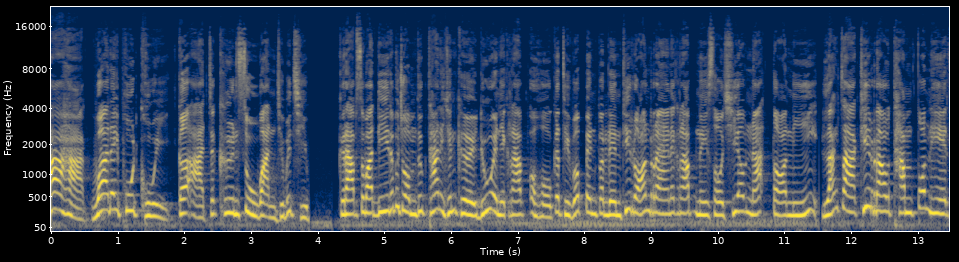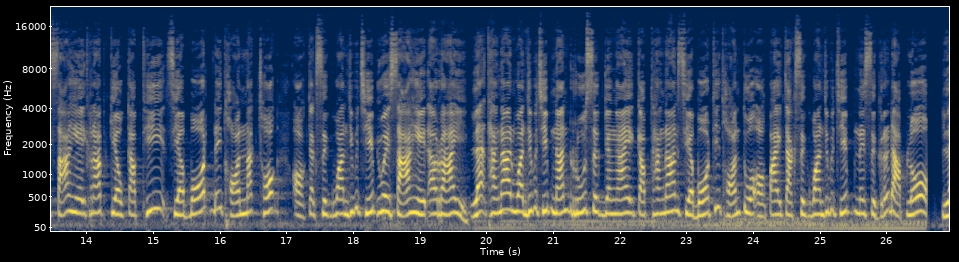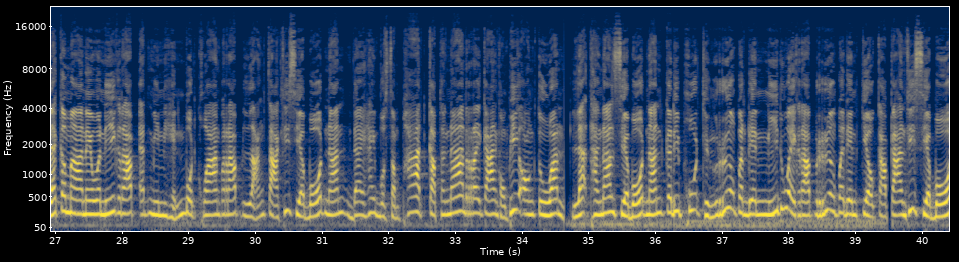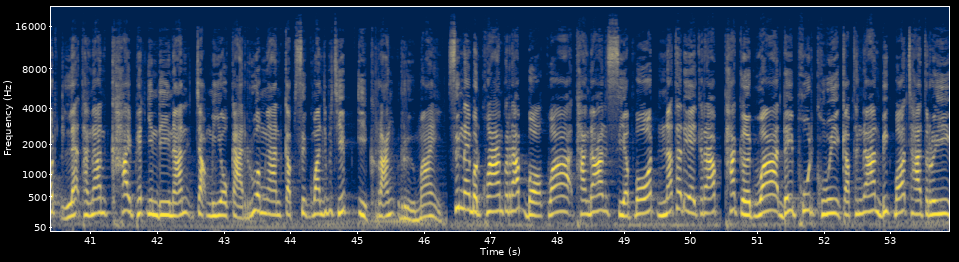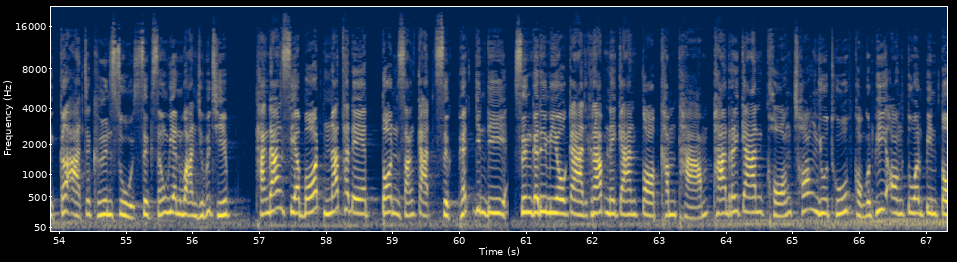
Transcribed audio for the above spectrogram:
ถ้าหากว่าได้พูดคุย ก็อาจจะคืนสู่วันชีวิตชีพกราบสวัสดีท่านผู้ชมทุกท่านอีกเช่นเคยด้วยนะครับ โอ้โห ก็ถือว่าเป็นประเด็นที่ร้อนแรงนะครับ ในโซเชียลณตอนนี้ หลังจากที่เราทำต้นเหตุสาเหตุครับ เกี่ยวกับที่เสียโบ๊ทได้ถอนนักชก ออกจากศึกวันชิพชิปด้วยสาเหตุอะไร และทางด้านวันชิพชิปนั้นรู้สึกยังไงกับทางด้านเสียโบ๊ทที่ถอนตัวออกไปจากศึกวันชิพชิปในศึกระดับโลก และก็มาในวันนี้ครับแอดมินเห็นบทความครับ หลังจากที่เสียโบ๊ทนั้นได้ให้บทสัมภาษณ์กับทางด้านรายการของพี่อองตวน และทางด้านเสียโบ๊ทนั้นก็ได้พูดถึงเรื่องประเด็นนี้ด้วยครับ เรื่องประเด็นเกี่ยวกับการที่เสียโบ๊ทและทางด้านค่ายเพชรยินดีนั้น จะมีโอกาสร่วมงานกับศึกวันชิพชิปอีกครั้งหรือไม่ ซึ่งในบทความครับบอกว่าทางด้านเสียโบ๊ทนัทเดชครับ ถ้าเกิดว่าได้พูดคุยกับทางด้านบิ๊กบอสชาตรี ก็อาจจะคืนสู่ศึกสังเวียนวันชิพชิป ทางด้านเสียโบ๊ทนัทเดช ต้นสังกัดศึกเพชรยินดี ซึ่งก็ได้มีโอกาสครับในการตอบคำถาม ผ่านรายการของช่อง YouTube ของคุณพี่องตวนปินโต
